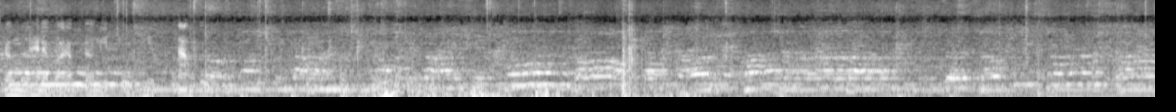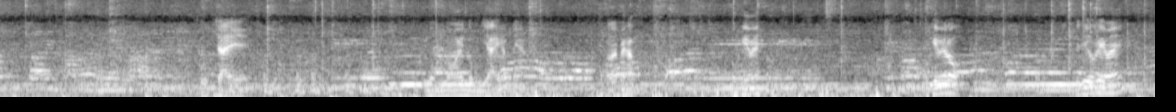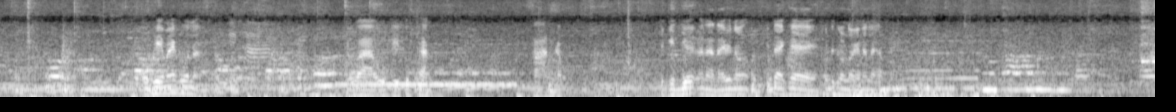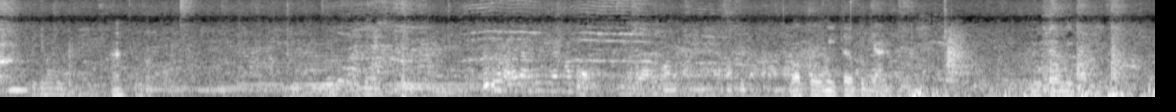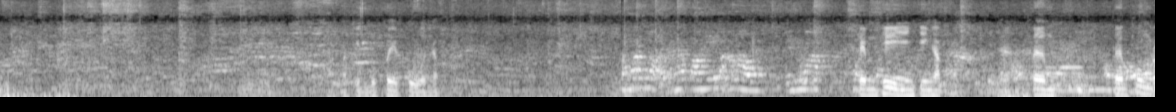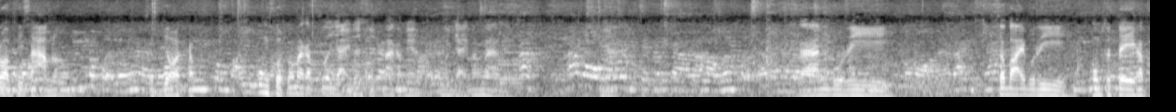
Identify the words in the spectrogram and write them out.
เครื่องมือให้เรียบร้อยครับ เครื่องมีปูมีตามปู ใจนมน้อยนมใหญ่ครับเนี่ยอร่อยไหมครับ โอเคไหมโอเคไหมลูกดีดีโอเคไหมโอเคไหมคุณอะแต่ว่าโอเคทุกท่านทานครับ จะกินเยอะขนาดไหนพี่น้องกินได้แค่คนที่ทนอร่อยนั่นแหละครับฮะ ครับผมมีกระลาไปก่อนในการนี้ขอบคุณครับรถปูมีเติมทุกอย่างครับ มีเติมมีครับครับมากินบุฟเฟ่ปูนครับสำคัญหน่อยนะครับตอนนี้ร้านเราเรียนรู้ว่าเต็มที่จริงๆครับนะเติมเติมกุ้งรอบที่สามแล้ว สุดยอดครับ กุ้งสดมากๆครับ ตัวใหญ่ด้วยสดมากครับเนี่ย ตัวใหญ่มากๆเลยเนี่ย ร้านบุรี สบายบุรีโฮมสเตย์ครับ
